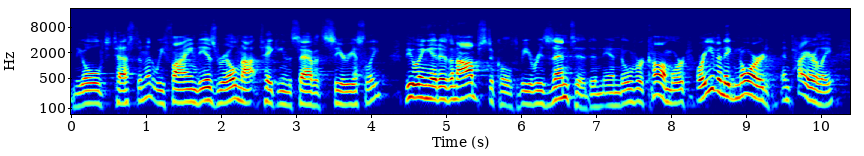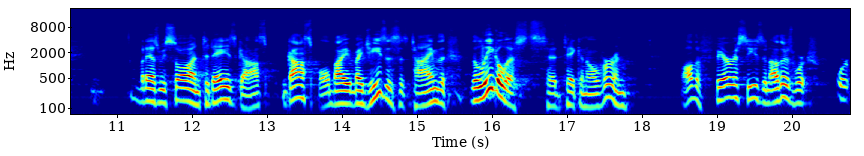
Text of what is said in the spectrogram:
In the Old Testament, we find Israel not taking the Sabbath seriously, viewing it as an obstacle to be resented and, and overcome or, or even ignored entirely. But as we saw in today's gospel, by, by Jesus' time, the, the legalists had taken over, and all the Pharisees and others were, were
